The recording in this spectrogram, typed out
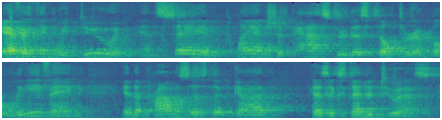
Everything we do and, and say and plan should pass through this filter of believing in the promises that God has extended to us.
